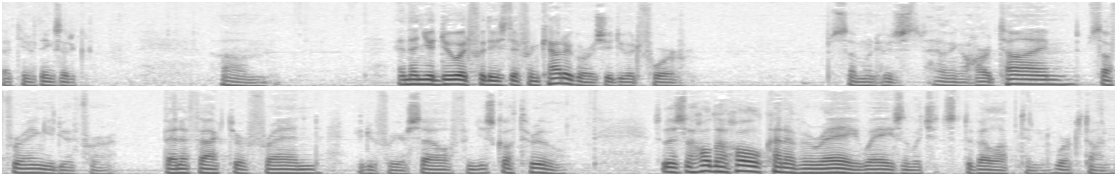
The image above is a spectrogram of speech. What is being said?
That, you know, things that, um, and then you do it for these different categories. You do it for someone who's having a hard time, suffering. You do it for benefactor, friend. You do it for yourself, and you just go through. So there's a whole, whole kind of array of ways in which it's developed and worked on.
